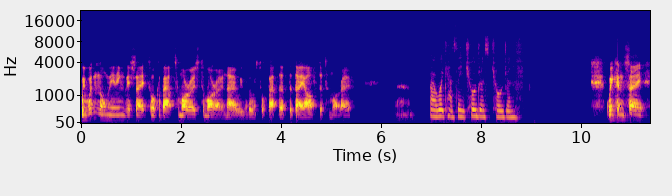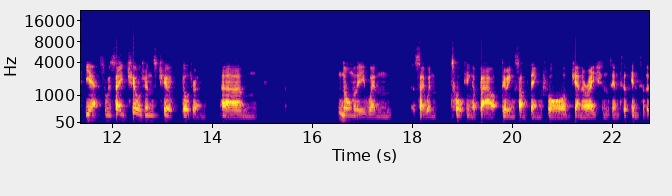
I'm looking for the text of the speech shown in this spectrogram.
we wouldn't normally in English say talk about tomorrow's tomorrow. No, we would always talk about the, the day after tomorrow. Um, but we can say children's children. We can say yes. We say children's children. Um, normally, when say when talking about doing something for generations into into the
